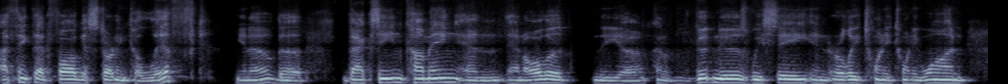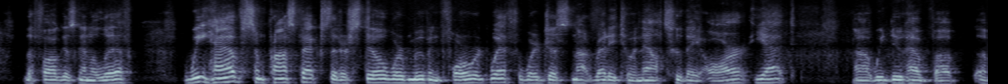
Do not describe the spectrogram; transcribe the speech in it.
I think that fog is starting to lift. You know, the vaccine coming and and all the the uh, kind of good news we see in early 2021 the fog is going to lift. We have some prospects that are still we're moving forward with. We're just not ready to announce who they are yet. Uh, we do have a, a,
